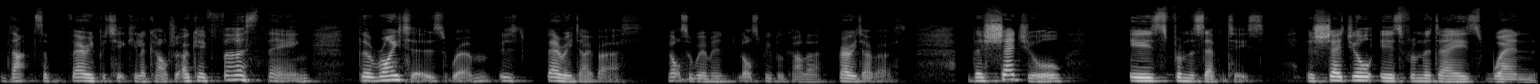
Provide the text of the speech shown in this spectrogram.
that's a very particular culture. Okay, first thing, the writers' room is very diverse. Lots of women, lots of people of colour, very diverse. The schedule is from the 70s. The schedule is from the days when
